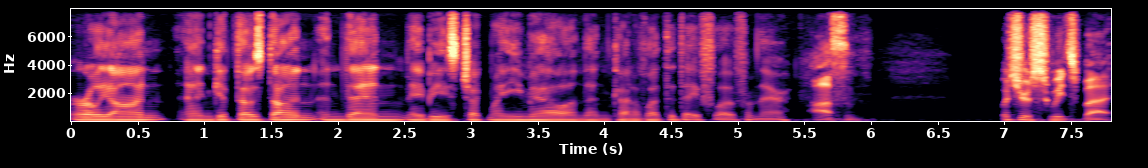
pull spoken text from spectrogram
early on and get those done and then maybe check my email and then kind of let the day flow from there. Awesome. What's your sweet spot?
